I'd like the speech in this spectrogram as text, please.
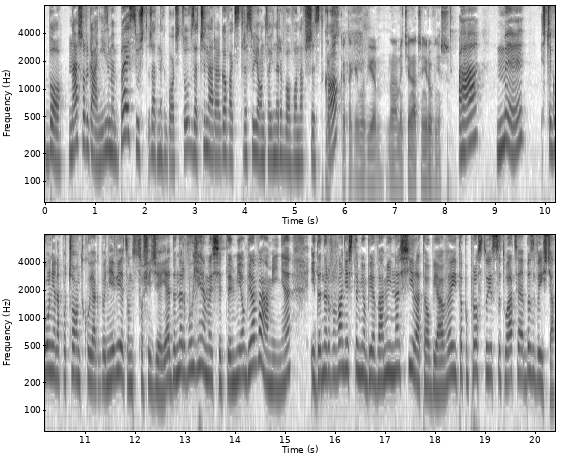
bo nasz organizm bez już żadnych bodźców zaczyna reagować stresująco i nerwowo na wszystko. No wszystko, tak jak mówiłem, na mycie naczyń również. A my, szczególnie na początku, jakby nie wiedząc, co się dzieje, denerwujemy się tymi objawami, nie? I denerwowanie się tymi objawami nasila te objawy i to po prostu jest sytuacja bez wyjścia.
